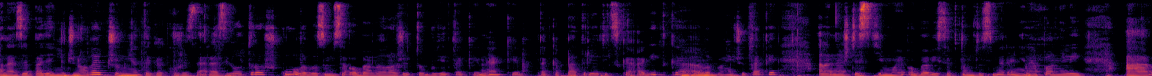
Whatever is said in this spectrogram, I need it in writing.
na západe nič nové, čo mňa tak akože zarazilo trošku, lebo som sa obávala, že to bude také nejaké, taká patriotická agitka mm. alebo niečo také, ale našťastie moje obavy sa v tomto smere nenaplnili a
